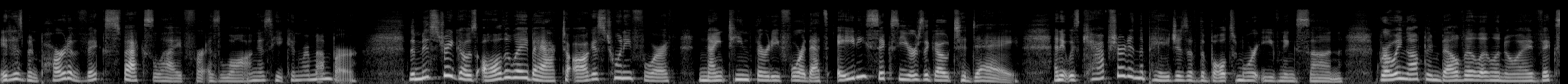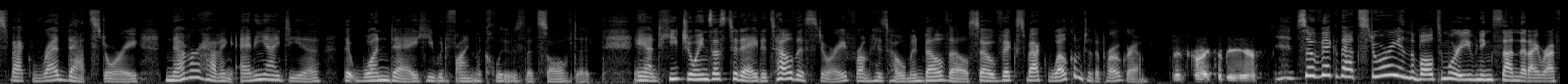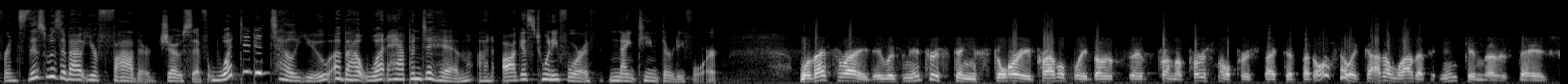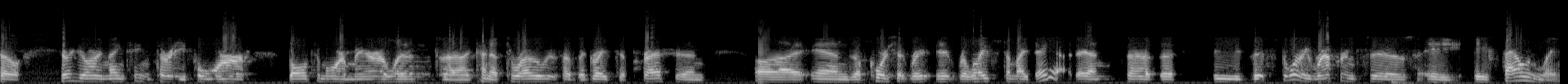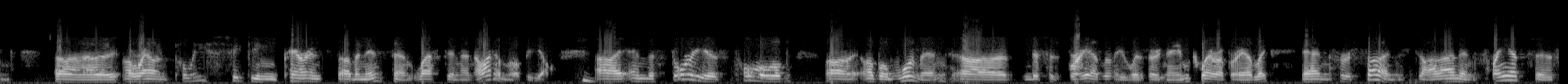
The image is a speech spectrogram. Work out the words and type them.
It has been part of Vic Svec's life for as long as he can remember. The mystery goes all the way back to August 24th, 1934. That's 86 years ago today. And it was captured in the pages of the Baltimore Evening Sun. Growing up in Belleville, Illinois, Vic Svec read that story, never having any idea that one day he would find the clues that solved it. And he joins us today to tell this story from his home in Belleville. So, Vic Svec, welcome to the program. It's great to be here. So, Vic, that story in the Baltimore Evening Sun that I referenced, this was about your father, Joseph. What did it tell you about what happened to him on August 24th, 1934? Well, that's right. It was an interesting story, probably both uh, from a personal perspective, but also it got a lot of ink in those days. So here you are in 1934, Baltimore, Maryland, uh, kind of throes of the Great Depression uh, and of course, it re- it relates to my dad. And uh, the the the story references a a foundling uh, around police seeking parents of an infant left in an automobile. Hmm. Uh, and the story is told uh, of a woman, uh, Mrs. Bradley was her name, Clara Bradley, and her sons, John and Francis,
